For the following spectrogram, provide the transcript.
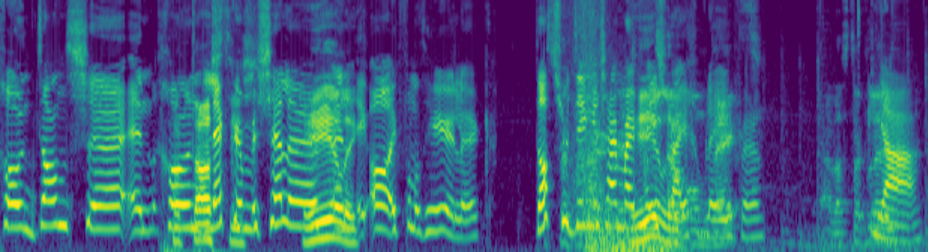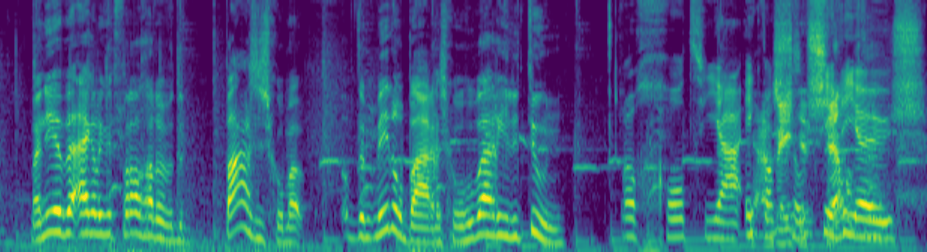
Gewoon dansen en gewoon lekker mezelf. Heerlijk. En ik- oh, ik vond het heerlijk. Dat soort dingen zijn mij het meest Heerlijk. bijgebleven. Ja, dat is toch leuk? Ja. Maar nu hebben we eigenlijk het vooral gehad over de basisschool. Maar op de middelbare school, hoe waren jullie toen? Oh god, ja, ik Ja, was zo serieus.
